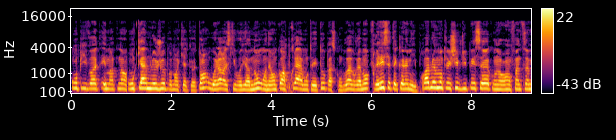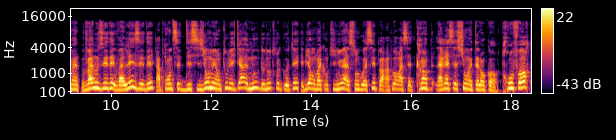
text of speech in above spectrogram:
on pivote et maintenant on calme le jeu pendant quelques temps Ou alors est-ce qu'ils vont dire non, on est encore prêt à monter les taux parce qu'on doit vraiment freiner cette économie? Probablement que le chiffre du PCE qu'on aura en fin de semaine va nous aider, va les aider à prendre cette décision, mais en tous les cas, nous, de notre côté, eh bien, on va continuer à s'angoisser par rapport à cette crainte. La récession est-elle encore trop forte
